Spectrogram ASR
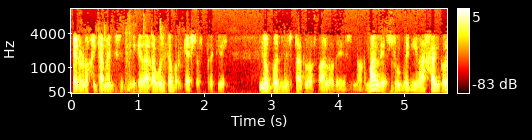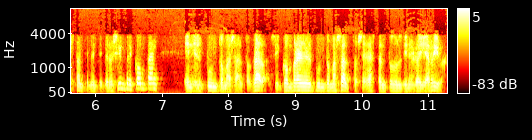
pero lógicamente se tiene que dar la vuelta porque esos precios no pueden estar los valores normales, suben y bajan constantemente, pero siempre compran en el punto más alto. Claro, si compran en el punto más alto, se gastan todo el dinero ahí arriba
